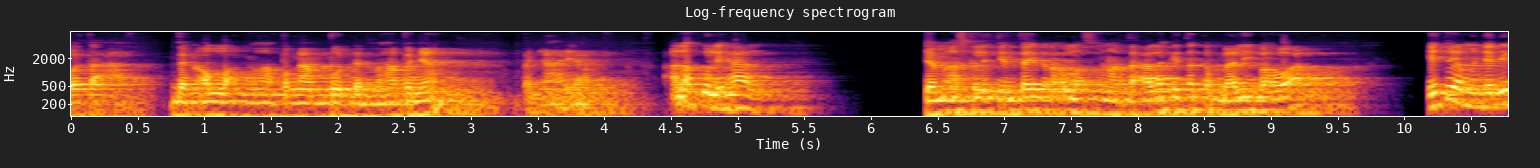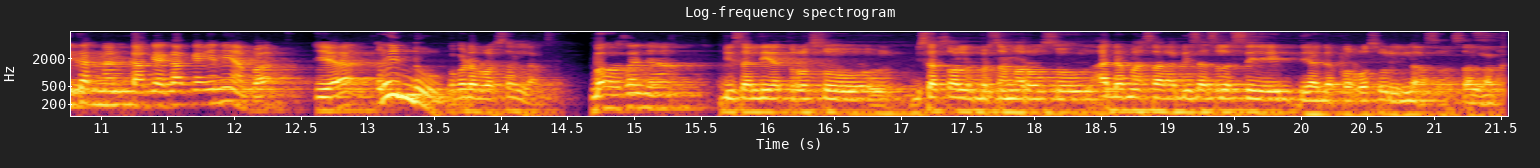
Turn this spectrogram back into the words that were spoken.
wa taala. Dan Allah Maha Pengampun dan Maha Penya- Penyayang. Ala kulli hal Jamaah sekalian cintai karena Allah SWT kita kembali bahwa itu yang menjadikan kakek-kakek ini apa? Ya, rindu kepada Rasulullah. Bahwasanya bisa lihat Rasul, bisa sholat bersama Rasul, ada masalah bisa selesai di hadapan Rasulullah SAW.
